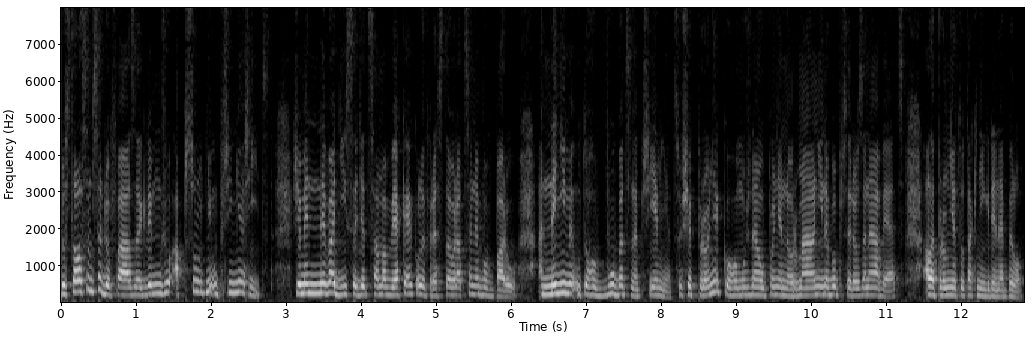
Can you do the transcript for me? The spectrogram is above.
Dostala jsem se do fáze, kdy můžu absolutně upřímně říct, že mi nevadí sedět sama v jakékoliv restauraci nebo v baru a není mi u toho vůbec nepříjemně, což je pro někoho možná úplně normální nebo přirozená věc, ale pro mě to tak nikdy nebylo.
